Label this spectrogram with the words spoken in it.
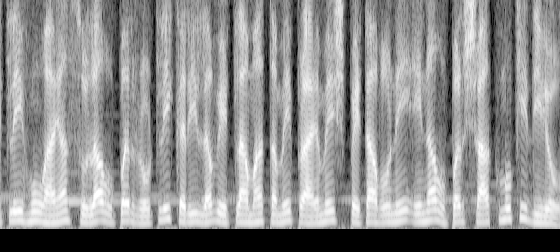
એટલે હું આયા સુલા ઉપર રોટલી કરી લવ એટલામાં તમે પ્રાયમેશ પેટાવોને એના ઉપર શાક મૂકી દીયો.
